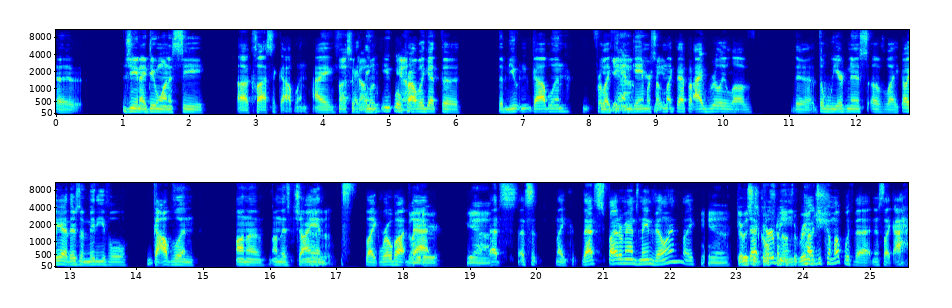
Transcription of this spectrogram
uh Gene, I do want to see uh classic Goblin. I Classic I Goblin? think you will Yeah. probably get the the mutant Goblin for like the end game or something maybe. like that. But I really love the the weirdness of like, oh yeah, there's a medieval goblin on a on this giant Uh, like robot bat. Yeah That's that's like that's Spider-Man's main villain. Like yeah there was his girlfriend Kirby, off the bridge how'd you come up with that? And it's like I.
